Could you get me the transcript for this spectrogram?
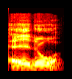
Hej då!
